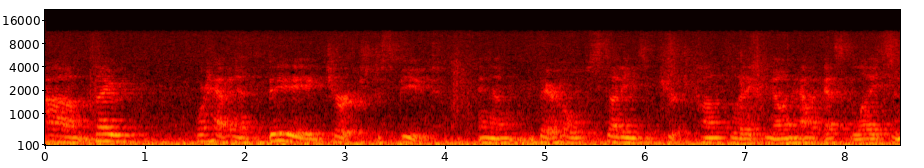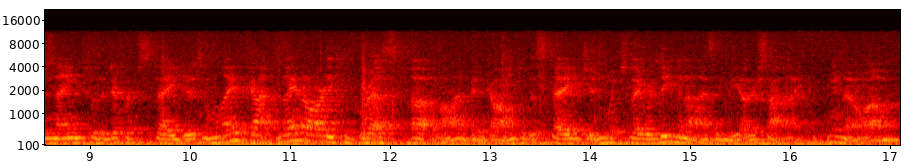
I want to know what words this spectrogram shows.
um, they were having a big church dispute and their whole studies of church conflict, you know, and how it escalates and names for the different stages. And they've got, they had already progressed up while I'd been gone to the stage in which they were demonizing the other side. You know, um,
